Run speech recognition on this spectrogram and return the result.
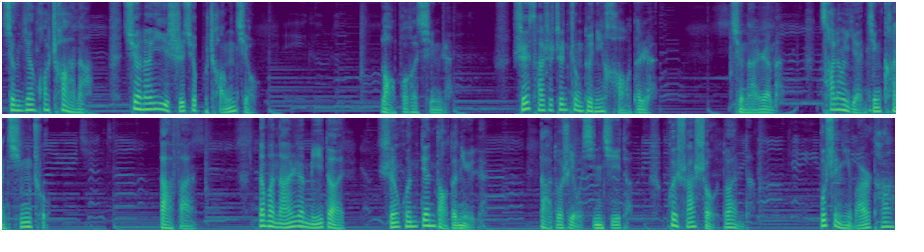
像烟花刹那，绚烂一时，却不长久。老婆和情人，谁才是真正对你好的人？请男人们擦亮眼睛看清楚。大凡那把男人迷得神魂颠倒的女人，大多是有心机的，会耍手段的。不是你玩她，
